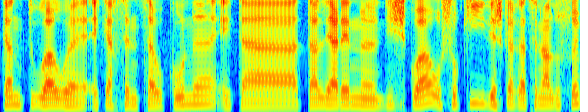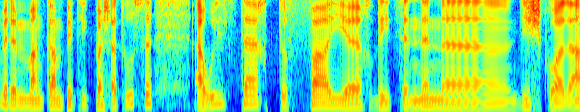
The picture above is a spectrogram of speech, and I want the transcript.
kantu hau ekartzen zaukun eta taldearen diskoa osoki deskargatzen alduzue, beren bankanpetik pasatuz, A Will Start Fire deitzen den eh, diskoa da.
